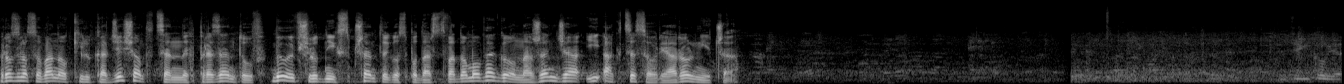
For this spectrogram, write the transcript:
rozlosowano kilkadziesiąt cennych prezentów. Były wśród nich sprzęty gospodarstwa domowego, narzędzia i akcesoria rolnicze. Dziękuję.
